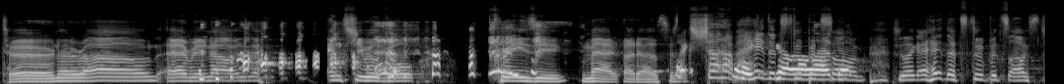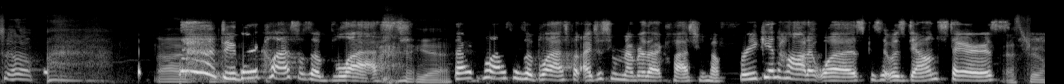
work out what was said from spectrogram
turn around every now and then, and she will go crazy mad at us. She's like, shut up! I hate that God. stupid song. She's like, I hate that stupid song. Shut up. Uh, Dude, that class was a blast. yeah. That class was a blast, but I just remember that classroom, how freaking hot it was because it was downstairs. That's true.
